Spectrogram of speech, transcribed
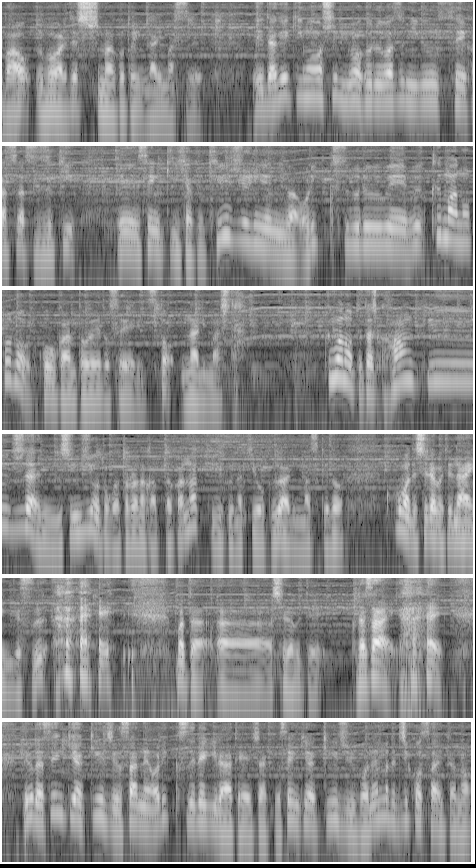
場を奪われてしまうことになります。え打撃も守備も振るわず2軍生活が続き、えー1992年にはオリックスブルーウェーブ熊野との交換トレード成立となりました。熊野って確か阪急時代に新人王とか取らなかったかなっていう風な記憶がありますけど、ここまで調べてないんです。また、あ調べてください。はい。ということで、1993年オリックスレギュラー定着、1995年まで自己最多の、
